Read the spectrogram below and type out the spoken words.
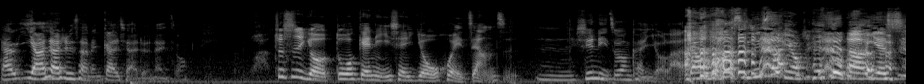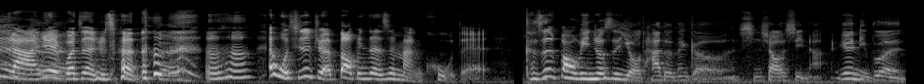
还要压下去才能盖起来的那种。就是有多给你一些优惠这样子，嗯，心理作用可能有啦，但我不知道实际上有没有。哦，也是啦，因为不会真的去蹭。对，嗯哼，哎，我其实觉得刨冰真的是蛮酷的，哎，可是刨冰就是有它的那个时效性啊，因为你不能，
